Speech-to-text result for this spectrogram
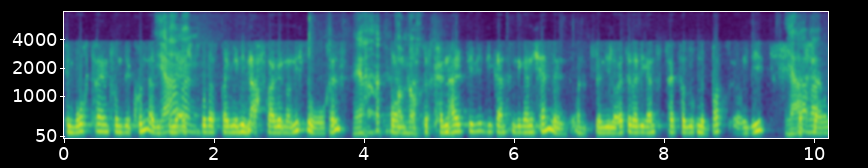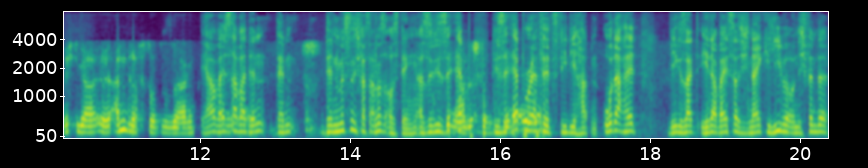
in Bruchteilen von Sekunden. Also Ja, ich bin ja Mann. echt froh, dass bei mir die Nachfrage noch nicht so hoch ist. Ja, Ähm, noch. Das können halt die, die ganzen Dinger nicht handeln. Und wenn die Leute da die ganze Zeit versuchen mit Bots irgendwie, Ja, das ist aber- ja ein richtiger äh, Angriff sozusagen. Ja, weißt du, aber denn, denn, denn müssen sich was anderes ausdenken. Also diese Ja, App, diese App-Raffles, die die hatten. Oder halt, wie gesagt, jeder weiß, dass ich Nike liebe und ich finde,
